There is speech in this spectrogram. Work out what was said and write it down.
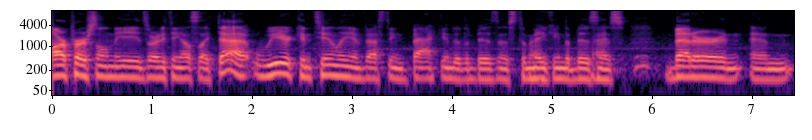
our personal needs or anything else like that. We're continually investing back into the business to making the business better and, and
